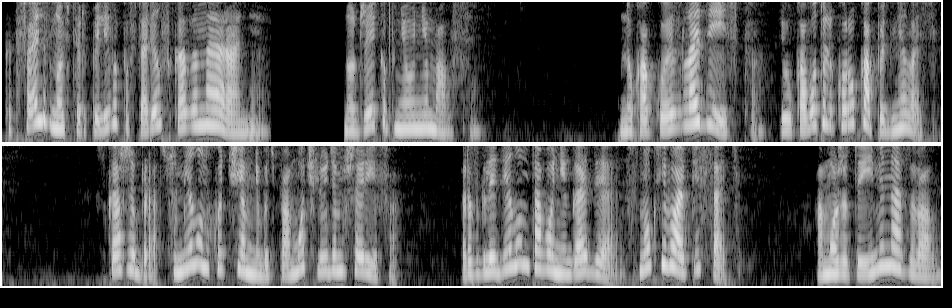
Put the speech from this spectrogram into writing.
Катфаэль вновь терпеливо повторил сказанное ранее. Но Джейкоб не унимался. Но какое злодейство! И у кого только рука поднялась. Скажи, брат, сумел он хоть чем-нибудь помочь людям шерифа? Разглядел он того негодяя, смог его описать. А может, и имя назвал?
